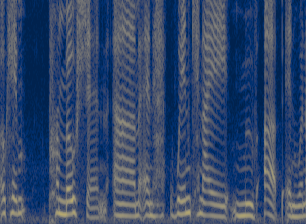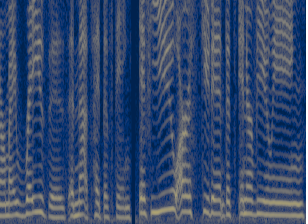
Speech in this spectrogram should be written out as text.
okay, promotion um, and when can I move up and when are my raises and that type of thing. If you are a student that's interviewing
